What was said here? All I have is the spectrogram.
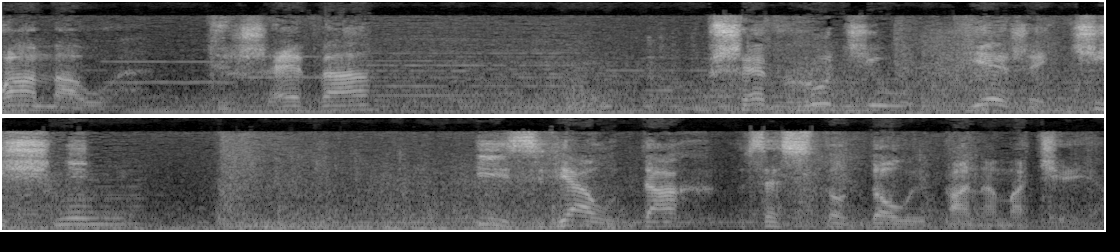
łamał drzewa, przewrócił wieżę ciśnień i zwiał dach ze stodoły pana Macieja.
